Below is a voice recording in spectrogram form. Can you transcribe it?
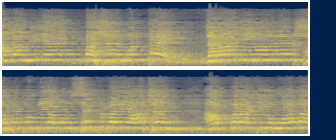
আগামী এক মাসের মধ্যে যারা ইমানের সভাপতি এবং সেক্রেটারি আছেন, আপনারা কি ওয়াদা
